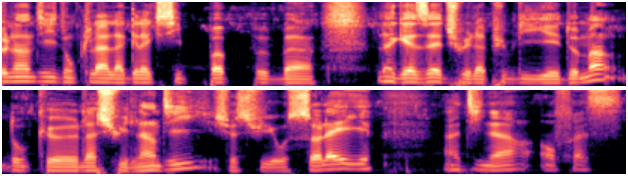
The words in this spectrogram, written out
lundi, donc là, la Galaxy Pop, ben la Gazette, je vais la publier demain. Donc là, je suis lundi, je suis au soleil à Dinard en face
